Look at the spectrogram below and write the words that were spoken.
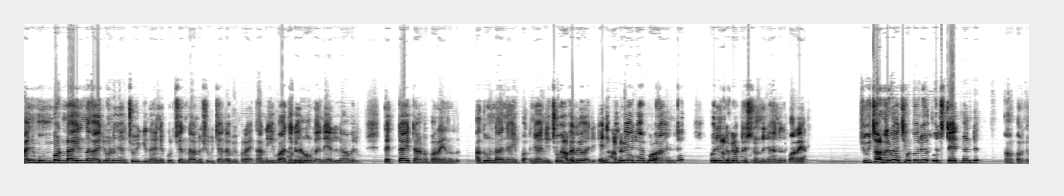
അതിന് മുമ്പ് ഉണ്ടായിരുന്ന കാര്യമാണ് ഞാൻ ചോദിക്കുന്നത്. അതിനെ കുറിച്ച് എന്താണ് ശുഭിച്ചാന്റെ അഭിപ്രായം? കാരണം ഈ വചനം എന്നുള്ളതിനെ എല്ലാവരും തെറ്റായിട്ടാണ് പറയുന്നത്. അതുകൊണ്ടാണ് ഞാൻ ഞാൻ ഈ ചോദിക്കുന്ന കാര്യം. എനിക്ക് ഒരു അഭിപ്രായമുണ്ട്? ഒരു ഇന്റർപ്രിട്ടേഷൻ ഉണ്ട്. ഞാനത് പറയാം. ഒരു ഒരു സ്റ്റേറ്റ്മെന്റ് ആ പറഞ്ഞു.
